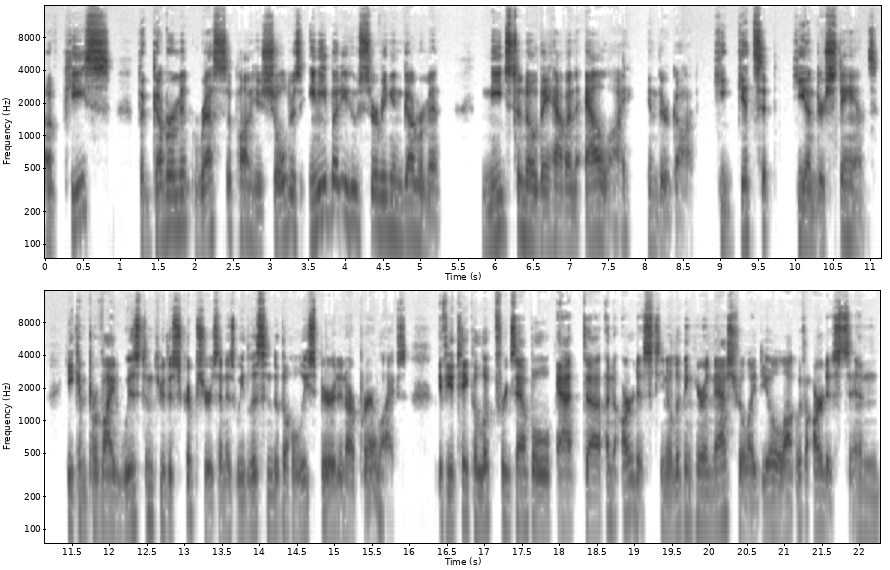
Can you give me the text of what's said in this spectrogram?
of Peace. The government rests upon his shoulders. Anybody who's serving in government needs to know they have an ally in their God. He gets it, he understands. He can provide wisdom through the scriptures and as we listen to the Holy Spirit in our prayer lives. If you take a look, for example, at uh, an artist, you know, living here in Nashville, I deal a lot with artists, and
